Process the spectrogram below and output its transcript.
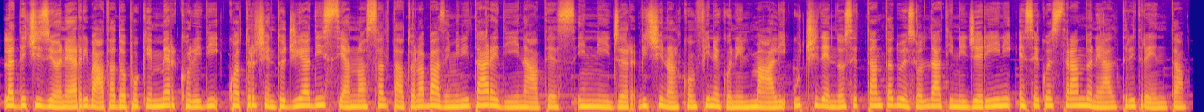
La decisione è arrivata dopo che mercoledì 400 jihadisti hanno assaltato la base militare di Inates, in Niger, vicino al confine con il Mali, uccidendo 72 soldati nigerini e sequestrandone altri 30.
